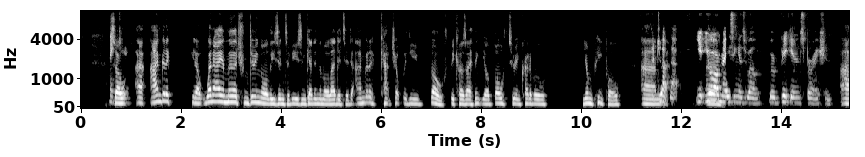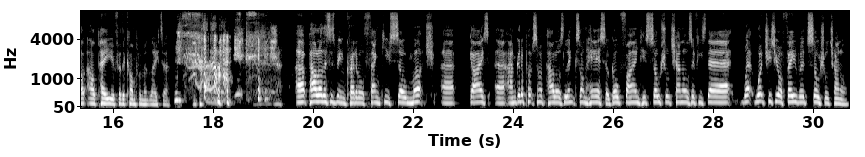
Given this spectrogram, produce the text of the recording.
Thank so uh, I'm going to, you know, when I emerge from doing all these interviews and getting them all edited, I'm going to catch up with you both because I think you're both two incredible young people. And, I'd love that. You're um, amazing as well. You're a big inspiration. I'll I'll pay you for the compliment later. uh, Paolo, this has been incredible. Thank you so much. Uh, guys, uh, I'm going to put some of Paolo's links on here. So go find his social channels if he's there. What, which is your favorite social channel?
